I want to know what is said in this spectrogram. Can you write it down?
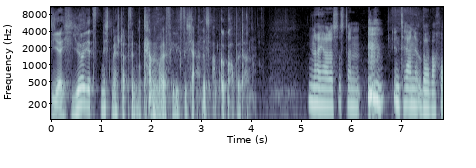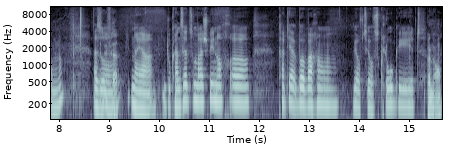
die ja hier jetzt nicht mehr stattfinden kann, weil Felix sich ja alles abgekoppelt hat. Naja, das ist dann interne Überwachung, ne? Also, Inwiefern? naja, du kannst ja zum Beispiel noch äh, Katja überwachen, wie oft sie aufs Klo geht, Genau.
